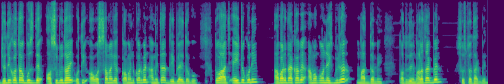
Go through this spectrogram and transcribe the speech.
যদি কোথাও বুঝতে অসুবিধা হয়, অতি অবশ্যই আমাকে কমেন্ট করবেন, আমি তার রিপ্লাই দেবো। তো আজ এইটুকুনি, আবার দেখাবে আমাকে নেক্সট ভিডিওর মাধ্যমে। ততদিন ভালো থাকবেন, সুস্থ থাকবেন।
